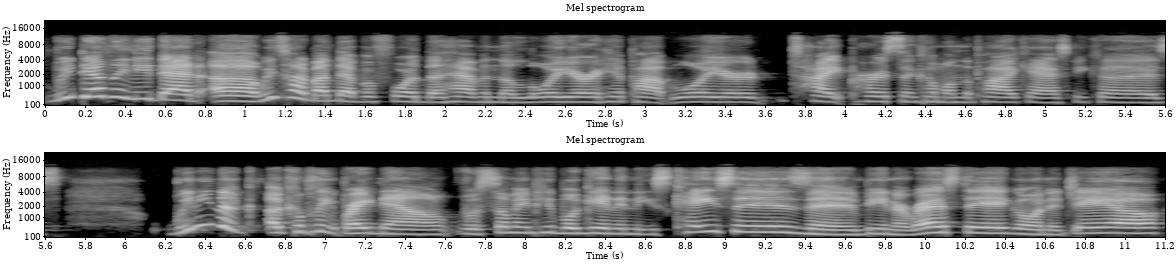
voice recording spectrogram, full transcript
We definitely need that. Uh, we talked about that before. The having the lawyer, hip hop lawyer type person come on the podcast because we need a, a, complete breakdown with so many people getting in these cases and being arrested, going to jail.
